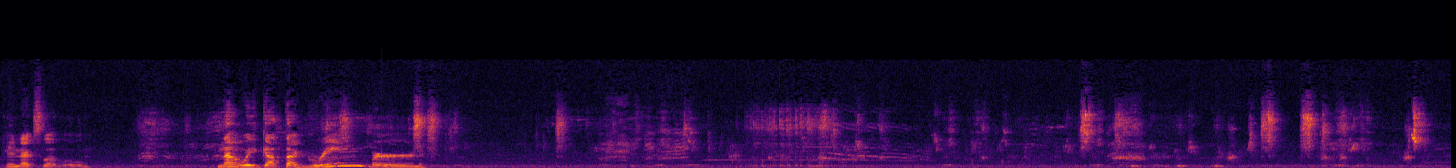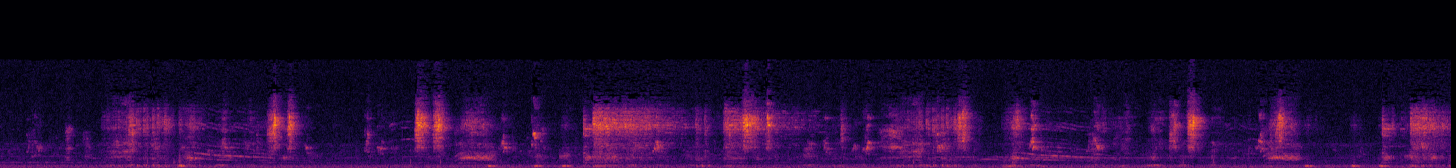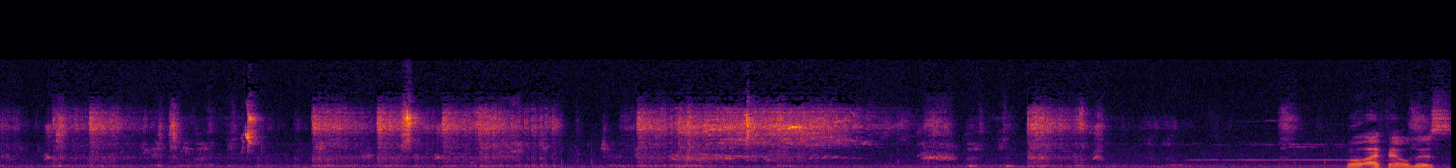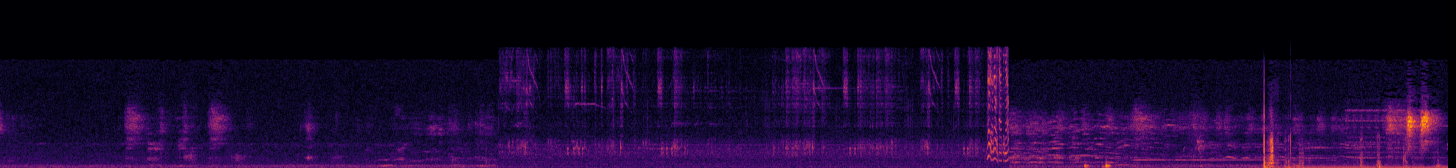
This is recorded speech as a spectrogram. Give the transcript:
Okay, next level. Now we got the green bird. Well, I failed this.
